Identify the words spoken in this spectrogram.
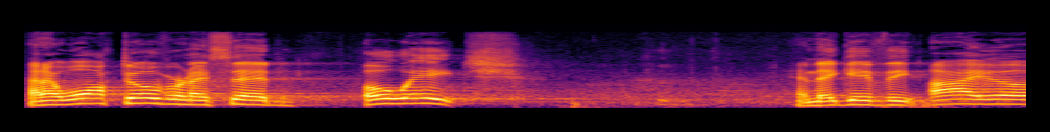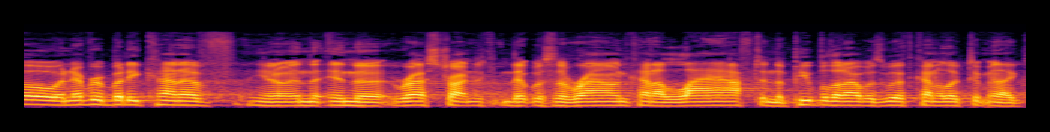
And I walked over and I said, OH and they gave the IO, and everybody kind of, you know, in the, in the restaurant that was around kind of laughed, and the people that I was with kind of looked at me like,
